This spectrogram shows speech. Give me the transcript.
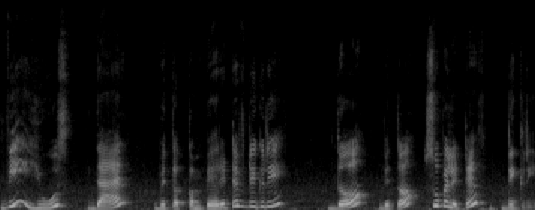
We use than with a comparative degree, the with a superlative degree.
